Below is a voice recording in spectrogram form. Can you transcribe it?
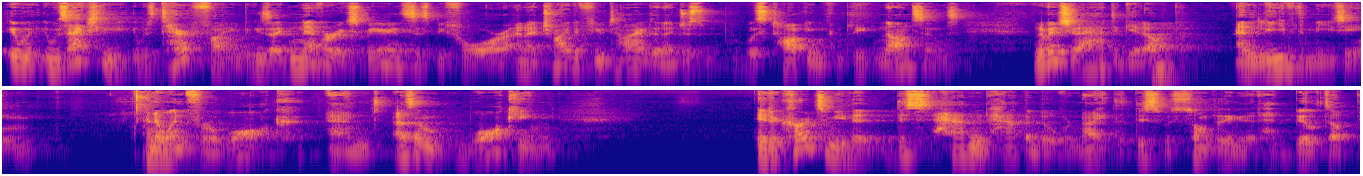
it, w- it, was actually it was terrifying because I'd never experienced this before, and I tried a few times, and I just was talking complete nonsense. And eventually, I had to get up and leave the meeting, and I went for a walk. And as I'm walking, it occurred to me that this hadn't happened overnight; that this was something that had built up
